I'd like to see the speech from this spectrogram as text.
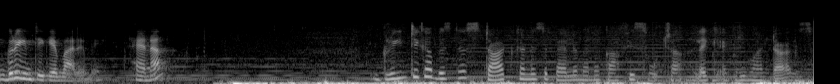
ग्रीन टी के बारे में है ना? ग्रीन टी का बिज़नेस स्टार्ट करने से पहले मैंने काफ़ी सोचा like everyone does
